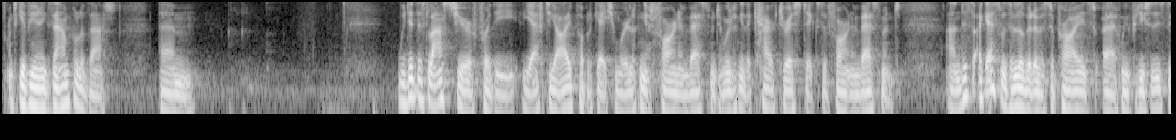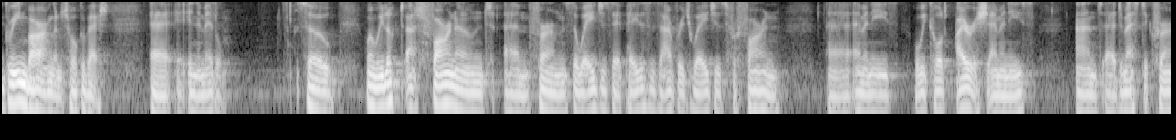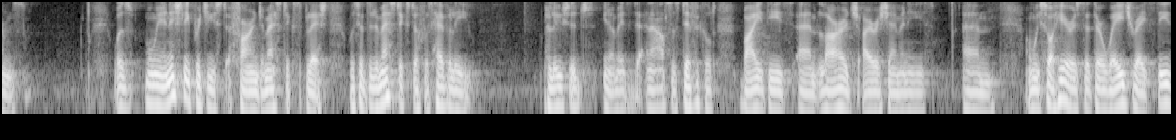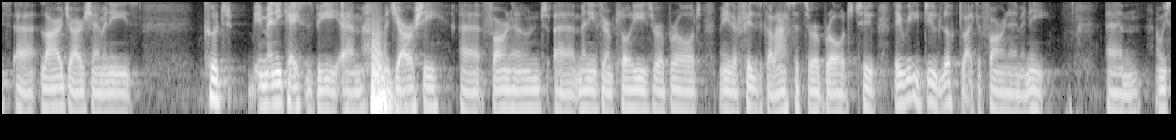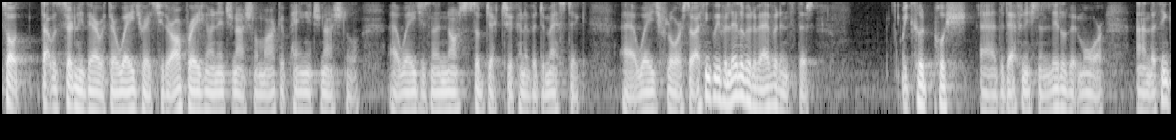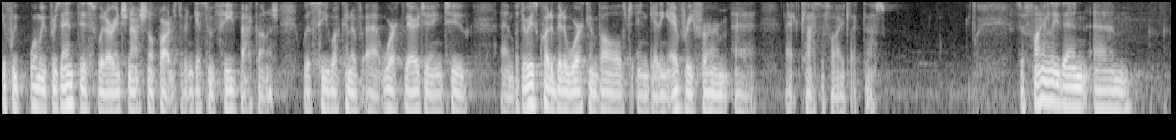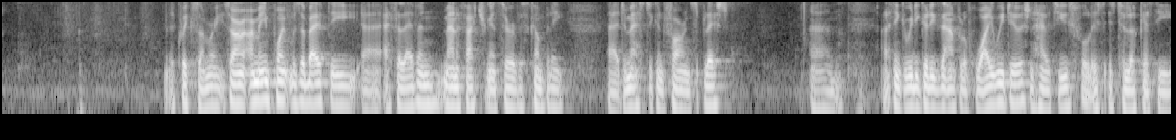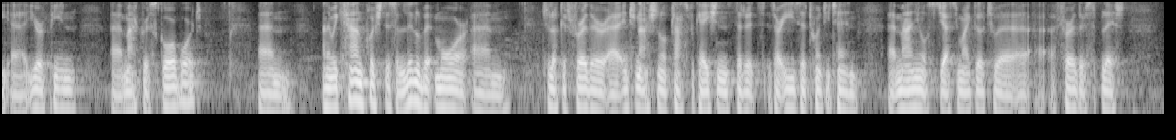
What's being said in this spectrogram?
And to give you an example of that, um, we did this last year for the, the FDI publication. We are looking at foreign investment and we are looking at the characteristics of foreign investment. And this, I guess, was a little bit of a surprise uh, when we produced it. It's The green bar I'm going to talk about uh, in the middle. So when we looked at foreign-owned um, firms, the wages they pay, this is average wages for foreign uh, MNEs, what we called Irish MNEs, and uh, domestic firms. Was when we initially produced a foreign domestic split, was that the domestic stuff was heavily polluted, you know, made the analysis difficult by these um, large Irish MNEs. Um, and we saw here is that their wage rates, these uh, large Irish MNEs, could in many cases be um, majority uh, foreign owned. Uh, many of their employees are abroad. Many of their physical assets are abroad too. They really do look like a foreign MNE. Um, and we saw that was certainly there with their wage rates too. They're operating on an international market, paying international uh, wages, and not subject to kind of a domestic uh, wage floor. So I think we have a little bit of evidence that we could push uh, the definition a little bit more and I think if we, when we present this with our international partners and get some feedback on it, we'll see what kind of uh, work they're doing too. Um, but there is quite a bit of work involved in getting every firm uh, uh, classified like that. So finally, then. Um, a quick summary. So our, our, main point was about the uh, S11 manufacturing and service company, uh, domestic and foreign split. Um, and I think a really good example of why we do it and how it's useful is, is to look at the uh, European uh, macro scoreboard. Um, and then we can push this a little bit more um, to look at further uh, international classifications that it's, it's our ESA 2010 uh, manual suggests we might go to a, a further split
